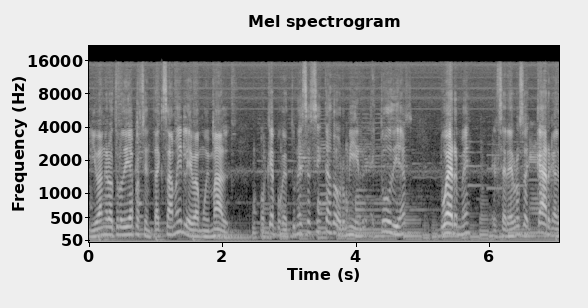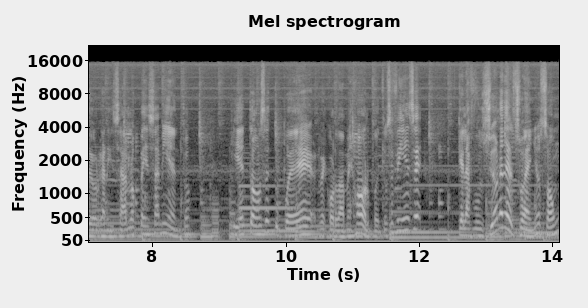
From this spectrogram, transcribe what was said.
Iban el otro día a presentar examen y le iba muy mal. ¿Por qué? Porque tú necesitas dormir, estudias, duermes, el cerebro se encarga de organizar los pensamientos y entonces tú puedes recordar mejor. Pues entonces fíjense que las funciones del sueño son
